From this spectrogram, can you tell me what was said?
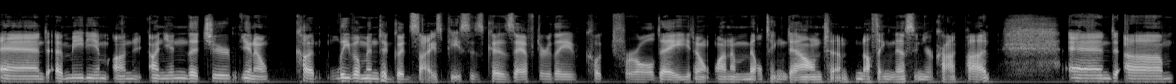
and a medium on- onion that you're, you know, cut, leave them into good sized pieces because after they've cooked for all day, you don't want them melting down to nothingness in your crock pot. And um,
